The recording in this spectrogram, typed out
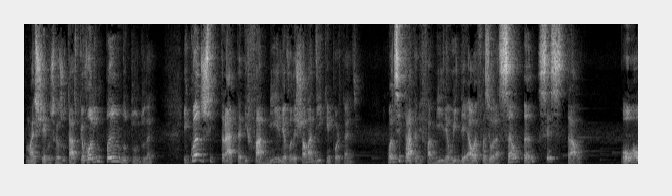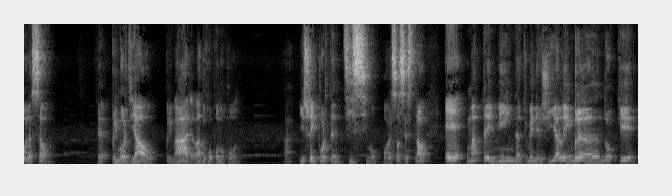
mas chega os resultados, porque eu vou limpando tudo, né? E quando se trata de família, eu vou deixar uma dica importante. Quando se trata de família, o ideal é fazer oração ancestral ou a oração é, primordial, primária, lá do Ho'oponopono. Tá? Isso é importantíssimo. A oração ancestral é uma tremenda de uma energia, lembrando que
